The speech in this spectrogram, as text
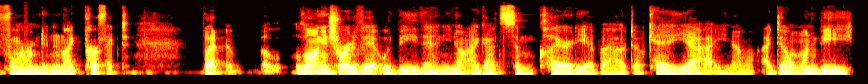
formed and like perfect. But long and short of it would be then you know i got some clarity about okay yeah you know i don't want to be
